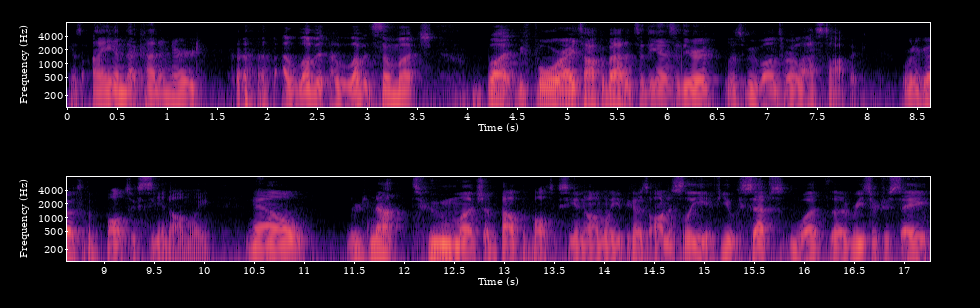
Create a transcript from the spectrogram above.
because I am that kind of nerd. I love it. I love it so much. But before I talk about it to the ends of the earth, let's move on to our last topic. We're going to go to the Baltic Sea anomaly. Now, there's not too much about the Baltic Sea anomaly because honestly, if you accept what the researchers say,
